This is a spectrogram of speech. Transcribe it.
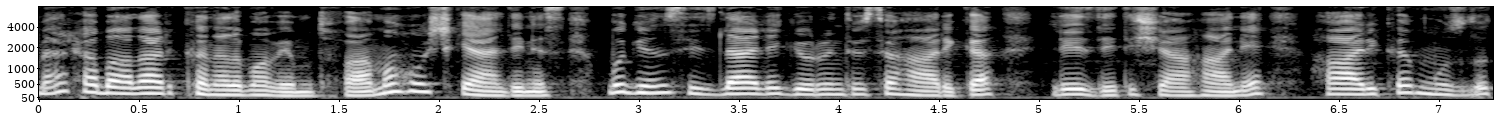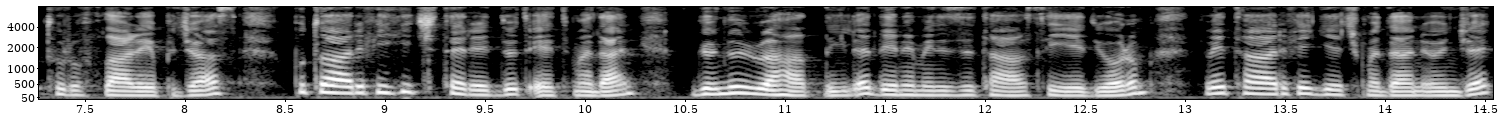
Merhabalar kanalıma ve mutfağıma hoş geldiniz. Bugün sizlerle görüntüsü harika, lezzeti şahane, harika muzlu turuflar yapacağız. Bu tarifi hiç tereddüt etmeden gönül rahatlığıyla denemenizi tavsiye ediyorum. Ve tarife geçmeden önce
